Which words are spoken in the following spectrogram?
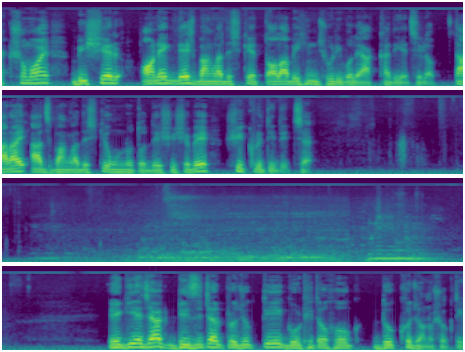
এক সময় বিশ্বের অনেক দেশ বাংলাদেশকে তলাবিহীন ঝুড়ি বলে আখ্যা দিয়েছিল। তারাই আজ বাংলাদেশকে উন্নত দেশ হিসেবে স্বীকৃতি দিচ্ছে। এগিয়ে যাক, ডিজিটাল প্রযুক্তি, গঠিত হোক দক্ষ জনশক্তি।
